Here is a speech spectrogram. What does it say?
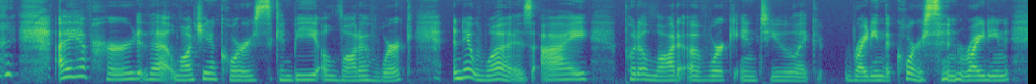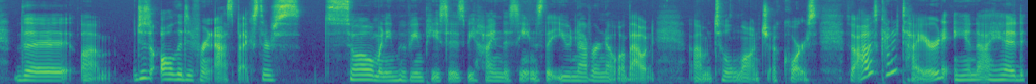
I have heard that launching a course can be a lot of work, and it was. I put a lot of work into like writing the course and writing the um, just all the different aspects. There's so many moving pieces behind the scenes that you never know about um, to launch a course. So I was kind of tired and I had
